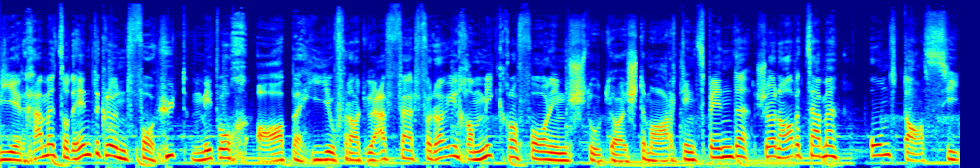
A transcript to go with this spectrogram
Wir kommen zu den Hintergründen von heute Mittwochabend hier auf Radio FR. Für euch am Mikrofon im Studio ist Martin Zbinden. Schönen Abend zusammen und das sind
